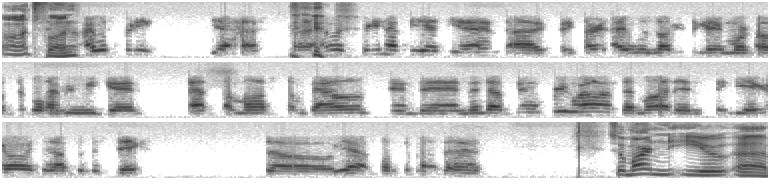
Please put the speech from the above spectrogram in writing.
Oh, that's fun. I was pretty, yeah, uh, I was pretty happy at the end. Uh, I started, I was obviously getting more comfortable every weekend. Had some ups, some downs, and then ended up doing pretty well in the mud in San Diego. Ended up with a six. So pumped about that. So Martin, you, uh,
